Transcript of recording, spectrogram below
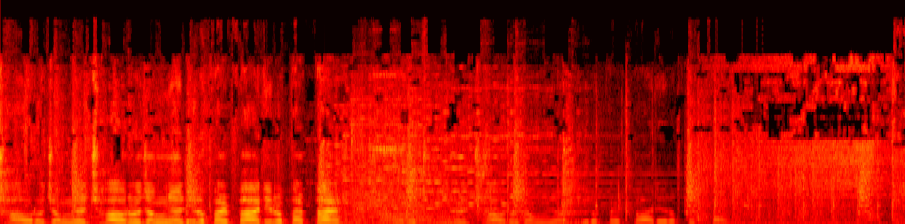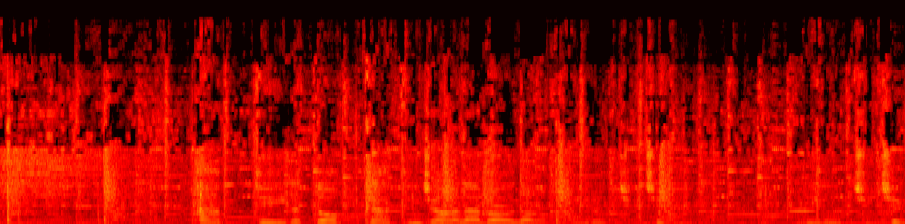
좌우로 정렬 좌우로 정렬 1588 1588 좌우로 정렬 좌우로 정렬 1588 1588 앞뒤가 똑같은 전화번호 1577 1577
